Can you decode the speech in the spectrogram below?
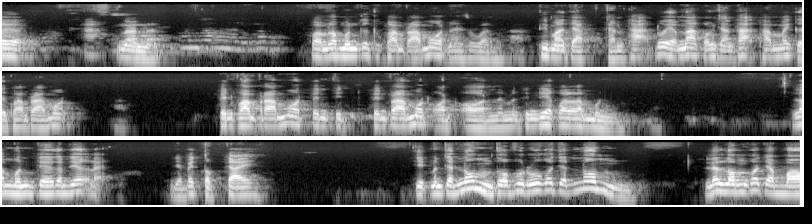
อครับนั่นน่ะ ความละมุนก็คือความปราโมทย์นะสุวรรณครับที่มาจากฉันทะด้วยอำนาจของฉันทะทำให้เกิดความปราโมทย์เป็นความปราโมทย์เป็นปิดเป็นปราโมทย์อ่อนๆนะมันจึงเรียกว่าละมุนละมุนเจอกันเยอะแหละ อย่าไปตกใจ จิตมันจะนุ่ม ตัวผู้รู้ก็จะนุ่ม แล้วลมก็จะเบา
